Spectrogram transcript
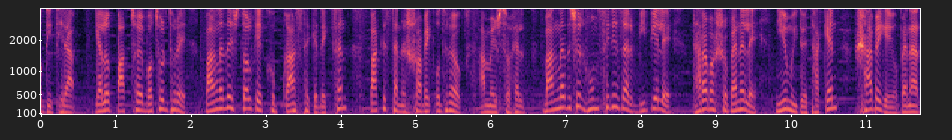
অতিথিরা। গেল পাঁচ ছয় বছর ধরে বাংলাদেশ দলকে খুব কাছ থেকে দেখছেন পাকিস্তানের সাবেক অধিনায়ক আমির সোহেল। বাংলাদেশের হোম সিরিজ আর বিপিএলে ধারাভাষ্য প্যানেলে নিয়মিতই থাকেন সাবেক এই ওপেনার।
